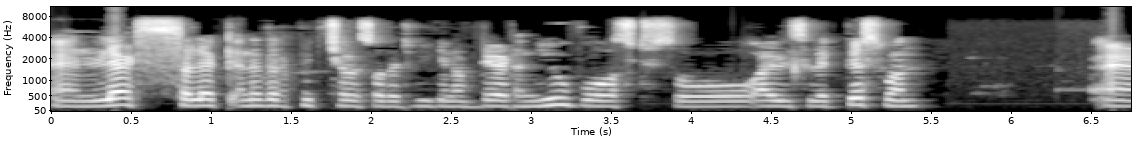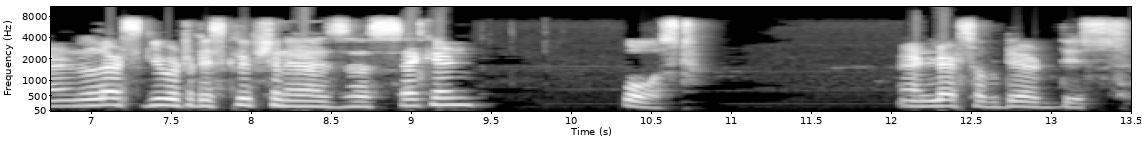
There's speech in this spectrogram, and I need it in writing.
And let's select another picture so that we can update a new post. So I will select this one. And let's give it a description as a second post. And let's update this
